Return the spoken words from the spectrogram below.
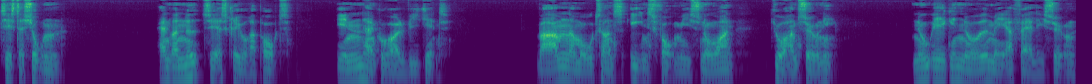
til stationen. Han var nødt til at skrive rapport, inden han kunne holde weekend. Varmen og motorens ensformige snoren gjorde ham søvnig. Nu ikke noget med at falde i søvn.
